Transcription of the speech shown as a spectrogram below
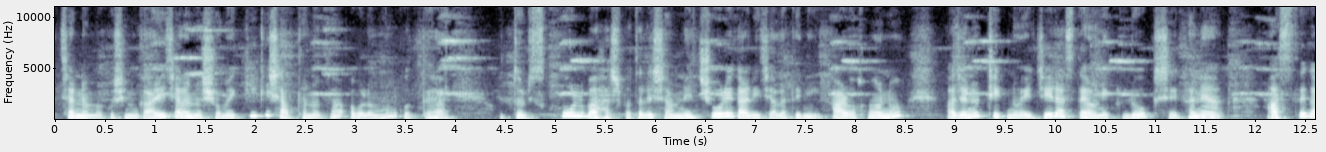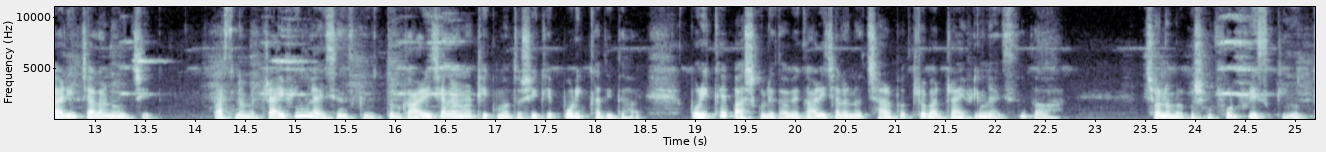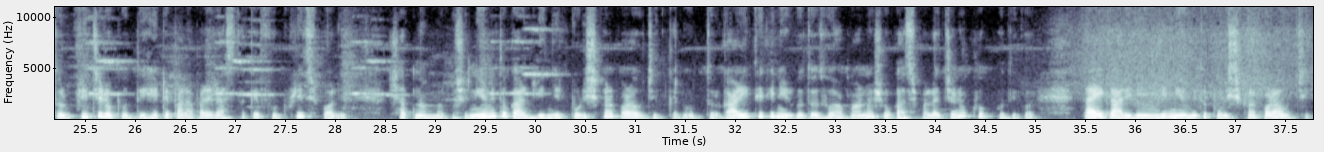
চার নম্বর কোশ্চেন গাড়ি চালানোর সময় কি কি সাবধানতা অবলম্বন করতে হয়? উত্তর, স্কুল বা হাসপাতালের সামনে জোরে গাড়ি চালাতে নেই, আর হর্নও বাজানো ঠিক নয়, যে রাস্তায় অনেক লোক সেখানে আস্তে গাড়ি চালানো উচিত। পাঁচ নম্বর ড্রাইভিং লাইসেন্স কি? উত্তর, গাড়ি চালানো ঠিকমতো শিখে পরীক্ষা দিতে হয়। পরীক্ষায় পাশ করলে তবে গাড়ি চালানোর ছাড়পত্র বা ড্রাইভিং লাইসেন্স দেওয়া হয়। ছ নম্বর কোশ্চেন ফুটব্রিজ কি? উত্তর ব্রিজের ওপর দিয়ে হেঁটে পারাপারের রাস্তাকে ফুটব্রিজ বলে। সাত নম্বর কোশ্চেন নিয়মিত গাড়ির ইঞ্জিন পরিষ্কার করা উচিত কেন? উত্তর, গাড়ি থেকে নির্গত ধোঁয়া মানুষ ও গাছপালার জন্য খুব ক্ষতিকর, তাই গাড়ির ইঞ্জিন নিয়মিত পরিষ্কার করা উচিত।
